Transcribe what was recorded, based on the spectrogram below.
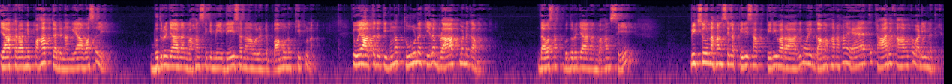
එයා කරන්නේ පහත් වැඩනං එයා වසලේ. බුදුරජාණන් වහන්සේගේ මේ දේශනාවලට බමුණු කිපුණ. ඔය අතර තිබුණ තූන කියලා බ්‍රාහ්මණ ගම. දවසක් බුදුරජාණන් වහන්සේ භික්‍ෂූන් වහන්සේලා පිරිසක් පිරිවරාගෙන ඔය ගම හරහා ඈත චාරිකාවක වඩින්න තියෙන.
